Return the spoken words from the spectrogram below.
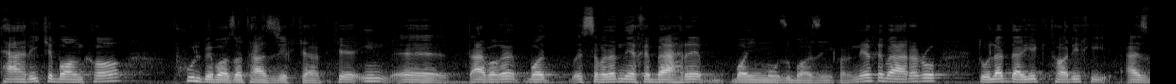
تحریک بانک ها پول به بازار تزریق کرد که این در واقع با استفاده نرخ بهره با این موضوع بازی می‌کنه. نرخ بهره رو دولت در یک تاریخی از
